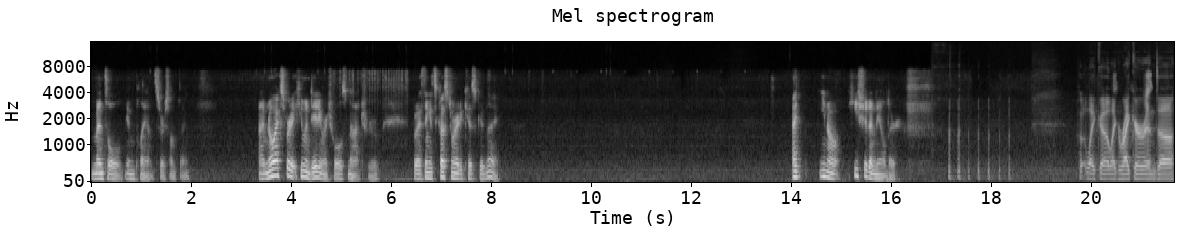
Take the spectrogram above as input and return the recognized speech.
mental implants or something. I'm no expert at human dating rituals, not true, but I think it's customary to kiss goodnight. You know, he should have nailed her. like uh, like Riker and uh,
